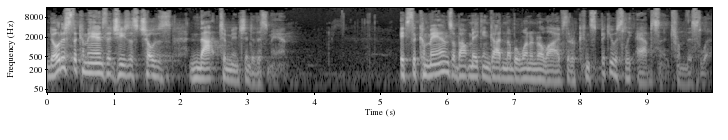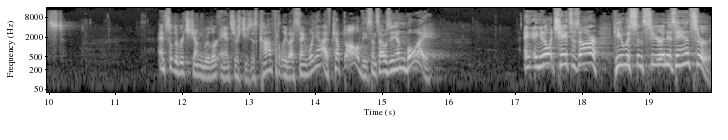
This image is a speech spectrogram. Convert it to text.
Notice the commands that Jesus chose not to mention to this man. It's the commands about making God number one in our lives that are conspicuously absent from this list. And so the rich young ruler answers Jesus confidently by saying, Well, yeah, I've kept all of these since I was a young boy. And, and you know what? Chances are he was sincere in his answer.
